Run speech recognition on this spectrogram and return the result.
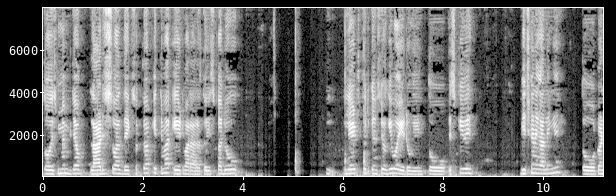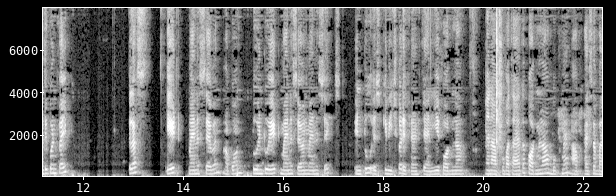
तो इसमें जब लार्जेस्ट वाला देख सकते हो आप कितनी बार एट बार आ रहा है। तो इसका जो लेट फ्रिक्वेंसी होगी वो एट होगी। तो इसकी बीच का निकालेंगे तो twenty point five plus eight minus seven upon two into eight minus seven minus six into इसके बीच का डिफरेंस टेन ये फॉर्मूला मैंने आपको बताया था फॉर्मूला बुक में आप ऐसा बना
